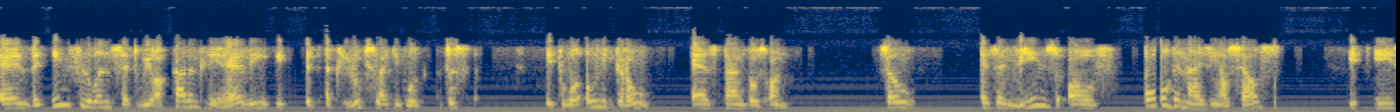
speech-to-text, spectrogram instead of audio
And the influence that we are currently having, it, it, it looks like it will just, it will only grow as time goes on. So, as a means of organizing ourselves, it is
